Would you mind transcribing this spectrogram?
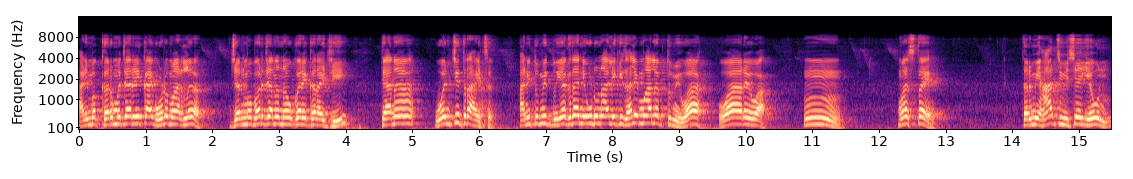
आणि मग कर्मचाऱ्यांनी काय घोडं मारलं? जन्मभर ज्यानं नोकरी करायची त्यानं वंचित राहायचं. आणि तुम्ही एकदा निवडून आले की झाले मालक तुम्ही. वा वा रे वा. मस्त आहे. तर मी हाच विषय घेऊन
